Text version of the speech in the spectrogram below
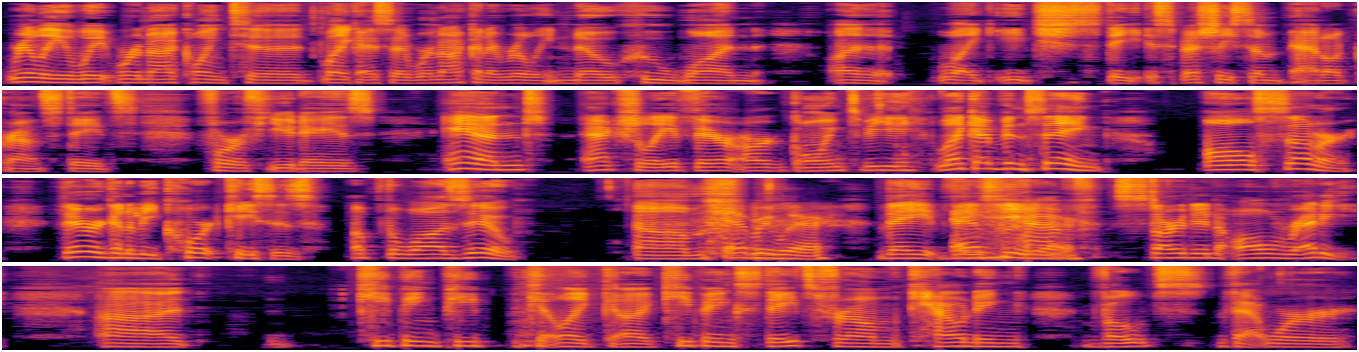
really we, we're not going to like I said we're not going to really know who won uh like each state, especially some battleground states for a few days. And actually, there are going to be, like I've been saying all summer, there are going to be court cases up the wazoo. Um, everywhere. they they Everywhere. have started already, uh, keeping people like uh, keeping states from counting votes that were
